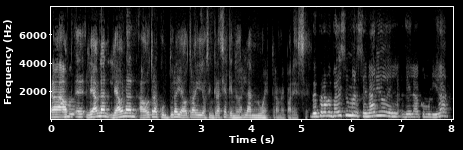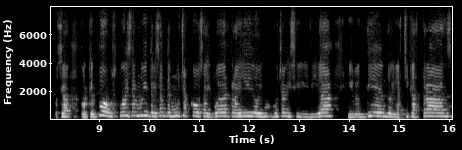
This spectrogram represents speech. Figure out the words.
Ah, eh, le, hablan, le hablan a otra cultura y a otra idiosincrasia que no es la nuestra, me parece. Pero me parece un mercenario de la, comunidad. O sea, porque Pose puede ser muy interesante en muchas cosas y puede haber traído mucha visibilidad, y lo entiendo, y las chicas trans,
